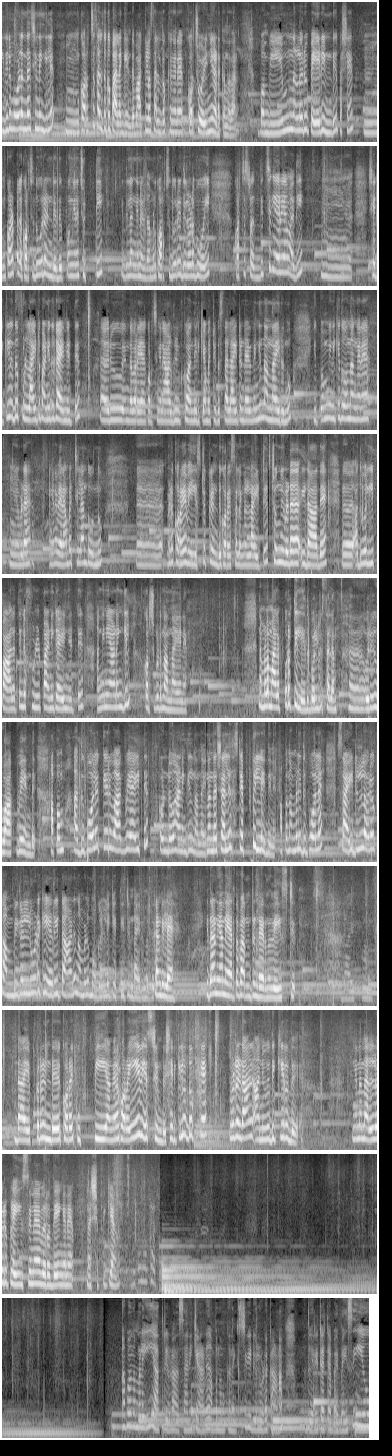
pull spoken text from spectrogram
ഇതിന് മുകളിൽ എന്താ വെച്ചിട്ടുണ്ടെങ്കിൽ കുറച്ച് സ്ഥലത്തൊക്കെ പലകയുണ്ട്. ബാക്കിയുള്ള സ്ഥലത്തൊക്കെ ഇങ്ങനെ കുറച്ച് ഒഴിഞ്ഞു കിടക്കുന്നതാണ്. അപ്പം വീഴും എന്നുള്ളൊരു പേടിയുണ്ട്. പക്ഷേ കുഴപ്പമില്ല. കുറച്ച് ദൂരം ഉണ്ട് ഇതിപ്പോൾ ഇങ്ങനെ ചുറ്റി ഇതിലങ്ങനെ ഉണ്ട്. നമ്മൾ കുറച്ച് ദൂരം ഇതിലൂടെ പോയി കുറച്ച് ശ്രദ്ധിച്ച് കയറിയാൽ മതി. ശരിക്കും ഇത് ഫുള്ളായിട്ട് പണിയൊക്കെ കഴിഞ്ഞിട്ട് ഒരു എന്താ പറയുക കുറച്ചിങ്ങനെ ആളുകൾക്ക് വന്നിരിക്കാൻ പറ്റിയൊരു സ്ഥലമായിട്ടുണ്ടായിരുന്നെങ്കിൽ നന്നായിരുന്നു. ഇപ്പം എനിക്ക് തോന്നുന്നു അങ്ങനെ ഇവിടെ അങ്ങനെ വരാൻ പറ്റില്ല എന്ന് തോന്നുന്നു. ഇവിടെ കുറേ വേസ്റ്റ് ഒക്കെ ഉണ്ട് കുറേ സ്ഥലങ്ങളിലായിട്ട്. ഒന്നും ഇവിടെ ഇടാതെ അതുപോലെ ഈ പാലത്തിന്റെ ഫുൾ പണി കഴിഞ്ഞിട്ട് അങ്ങനെയാണെങ്കിൽ കുറച്ചും കൂടി നന്നായേനെ. നമ്മളെ മലപ്പുറത്തില്ലേ ഇതുപോലൊരു സ്ഥലം ഒരു വാക്ക് വേ ഉണ്ട്. അപ്പം അതുപോലെയൊക്കെ ഒരു വാക്ക് വേ ആയിട്ട് കൊണ്ടുപോവുകയാണെങ്കിൽ നന്നായി. എന്താ വെച്ചാൽ സ്റ്റെപ്പ് ഇല്ല ഇതിന്. അപ്പം നമ്മൾ ഇതുപോലെ സൈഡിലുള്ള ഓരോ കമ്പികളിലൂടെ കയറിയിട്ടാണ് നമ്മൾ മുകളിലേക്ക് എത്തിയിട്ടുണ്ടായിരുന്നത്. കണ്ടില്ലേ? ഇതാണ് ഞാൻ നേരത്തെ പറഞ്ഞിട്ടുണ്ടായിരുന്നത് വേസ്റ്റ് ഡയപ്പർ ഉണ്ട് കുറേ കുപ്പി അങ്ങനെ കുറേ വേസ്റ്റ് ഉണ്ട്. ശരിക്കും ഇതൊക്കെ ഇവിടെ ഇടാൻ അനുവദിക്കരുത്. ഇങ്ങനെ നല്ലൊരു പ്ലേസിനെ വെറുതെ ഇങ്ങനെ നശിപ്പിക്കുകയാണ്. അപ്പോൾ നമ്മൾ ഈ യാത്ര ഇവിടെ അവസാനിക്കുകയാണ്. അപ്പോൾ നമുക്ക് നെക്സ്റ്റ് വീഡിയോയിലൂടെ കാണാം. അതുവരെ Tata bye by. See you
